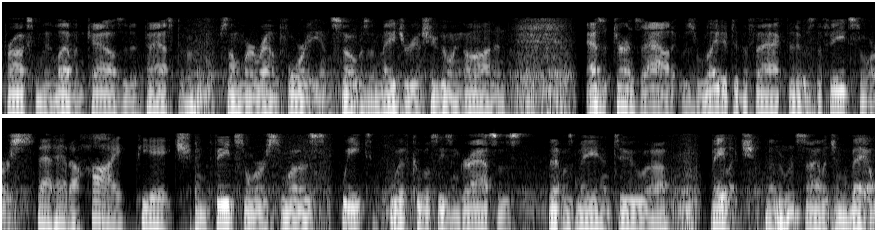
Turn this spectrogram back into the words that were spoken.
approximately 11 cows that had passed to somewhere around 40, and so it was a major issue going on. And as it turns out, it was related to the fact that it was the feed source that had a high pH. And the feed source was wheat with cool season grasses that was made into uh, baleage, in other words, silage in the bale.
